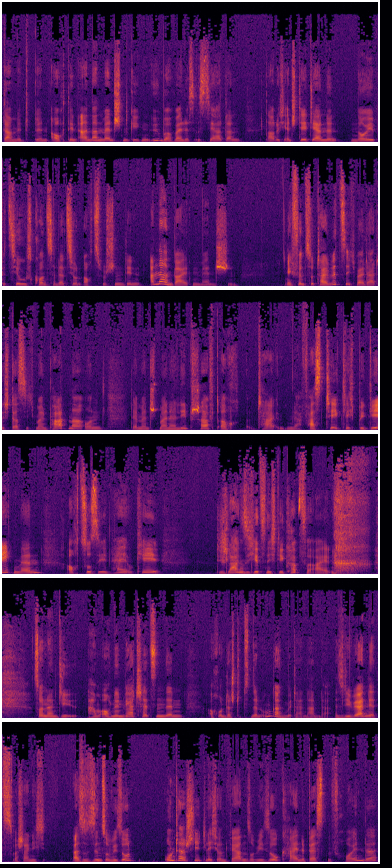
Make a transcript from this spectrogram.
damit bin, auch den anderen Menschen gegenüber, weil es ist ja dann, dadurch entsteht ja eine neue Beziehungskonstellation auch zwischen den anderen beiden Menschen. Ich finde es total witzig, weil dadurch, dass sich mein Partner und der Mensch meiner Liebschaft auch ja, fast täglich begegnen, auch zu sehen, hey, okay, die schlagen sich jetzt nicht die Köpfe ein, sondern die haben auch einen wertschätzenden, auch unterstützenden Umgang miteinander. Also die werden jetzt wahrscheinlich, also sind sowieso unterschiedlich und werden sowieso keine besten Freunde.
